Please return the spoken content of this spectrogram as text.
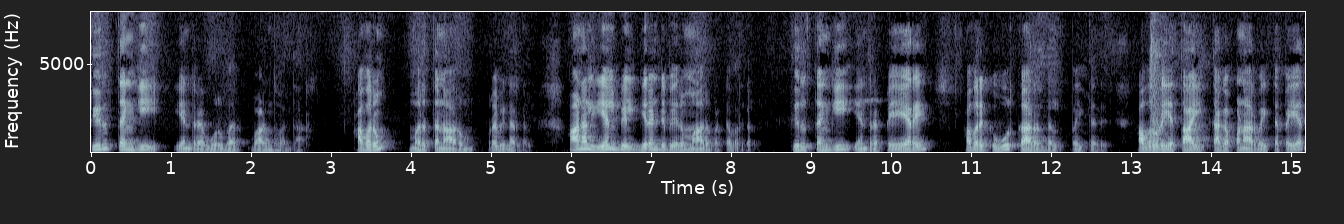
திருத்தங்கி என்ற ஒருவர் வாழ்ந்து வந்தார். அவரும் மருத்தனாரும் உறவினர்கள். ஆனால் இயல்பில் இரண்டு பேரும் மாறுபட்டவர்கள். திருத்தங்கி என்ற பெயரை அவருக்கு ஊர்க்காரர்கள் வைத்தது. அவருடைய தாய் தகப்பனார் வைத்த பெயர்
